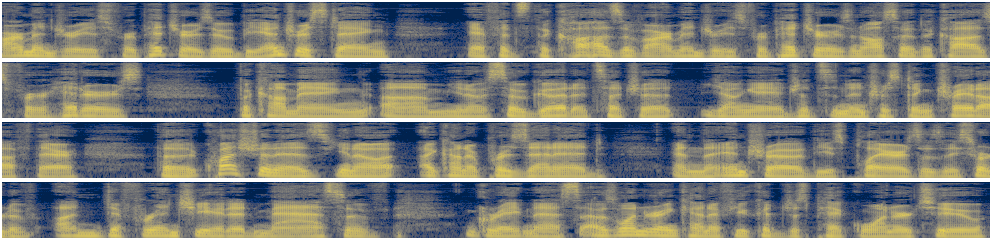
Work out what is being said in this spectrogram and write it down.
arm injuries for pitchers. It would be interesting if it's the cause of arm injuries for pitchers and also the cause for hitters becoming, um, you know, so good at such a young age. It's an interesting trade off there. The question is, you know, I kind of presented in the intro these players as a sort of undifferentiated mass of greatness. I was wondering, Ken, if you could just pick one or two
